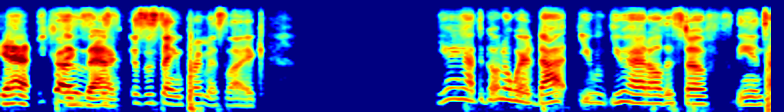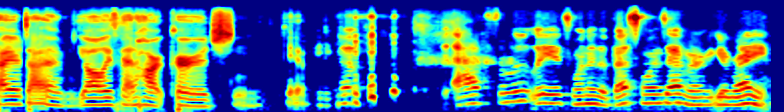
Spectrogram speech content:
yeah, because exactly. It's, it's, the same premise. Like, you ain't had to go nowhere, Dot. You you had all this stuff the entire time. You always had heart, courage. And, yeah. Yep. Absolutely. It's one of the best ones ever. You're right.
